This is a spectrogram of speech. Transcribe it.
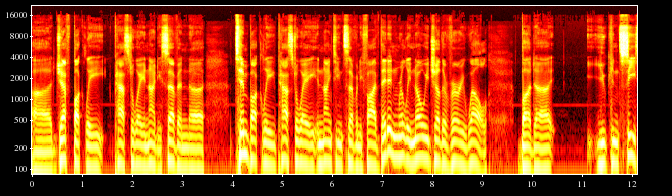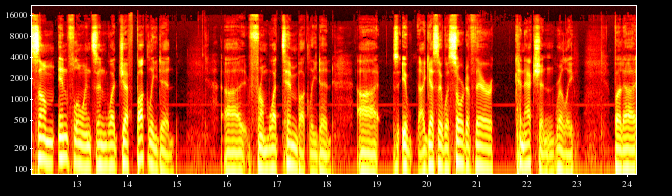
Uh, Jeff Buckley passed away in 97. Uh, Tim Buckley passed away in 1975. They didn't really know each other very well, but uh, you can see some influence in what Jeff Buckley did uh, from what Tim Buckley did. Uh, it, I guess it was sort of their connection, really. But uh,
